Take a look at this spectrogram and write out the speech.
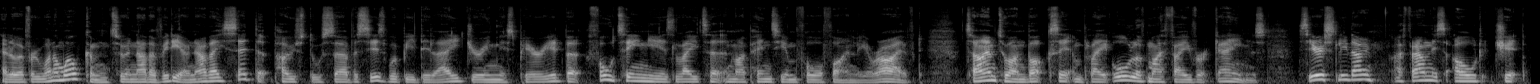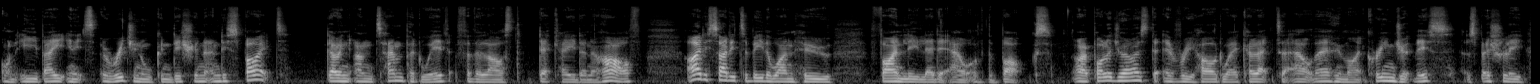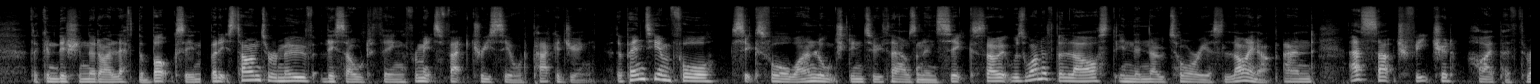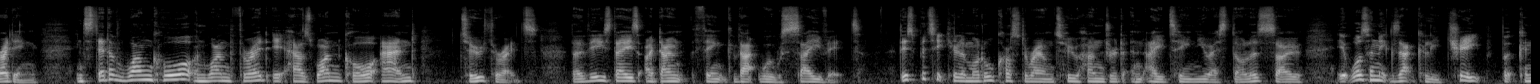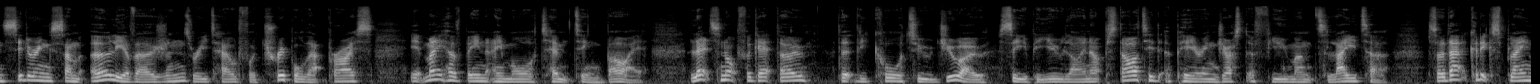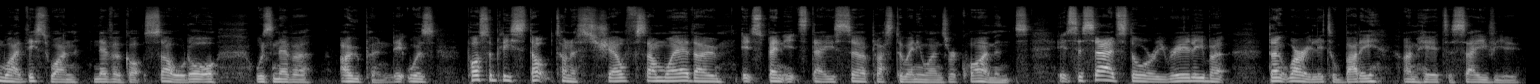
Hello everyone and welcome to another video. Now they said that postal services would be delayed during this period but 14 years later and my Pentium 4 finally arrived. Time to unbox it and play all of my favourite games. Seriously though, I found this old chip on eBay in its original condition and despite going untampered with for the last decade and a half, I decided to be the one who finally let it out of the box. I apologise to every hardware collector out there who might cringe at this, especially the condition that I left the box in, but it's time to remove this old thing from its factory sealed packaging. The Pentium 4 641 launched in 2006, so it was one of the last in the notorious lineup and as such featured hyper threading. Instead of one core and one thread, it has one core and two threads, though these days I don't think that will save it. This particular model cost around 218 US dollars, so it wasn't exactly cheap, but considering some earlier versions retailed for triple that price, it may have been a more tempting buy. Let's not forget though, that the Core 2 Duo CPU lineup started appearing just a few months later, so that could explain why this one never got sold or was never opened. It was possibly stocked on a shelf somewhere, though it spent its days surplus to anyone's requirements. It's a sad story, really, but don't worry, little buddy, I'm here to save you.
